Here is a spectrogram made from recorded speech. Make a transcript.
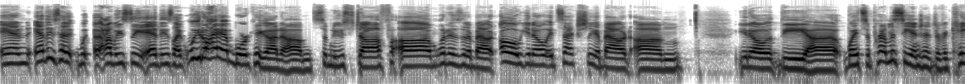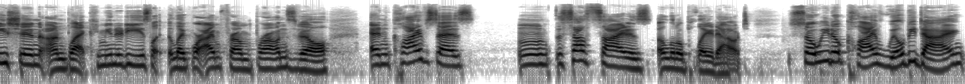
And Anthony said, obviously, Anthony's like, you know, I am working on um, some new stuff. Um, what is it about? Oh, you know, it's actually about, um, you know, the uh, white supremacy and gentrification on black communities, like, like where I'm from, Bronzeville. And Clive says, mm, the South Side is a little played out. So we know Clive will be dying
